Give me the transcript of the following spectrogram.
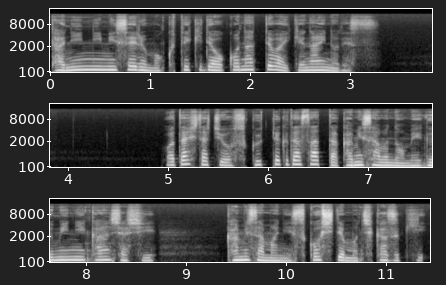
他人に見せる目的で行ってはいけないのです。私たちを救ってくださった神様の恵みに感謝し、神様に少しでも近づき、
